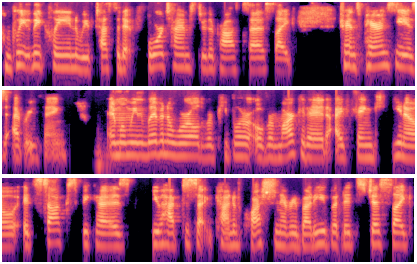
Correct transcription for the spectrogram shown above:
completely clean. We've tested it four times through the process. Like transparency is everything everything. And when we live in a world where people are over marketed, I think, you know, it sucks because you have to set, kind of question everybody, but it's just like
